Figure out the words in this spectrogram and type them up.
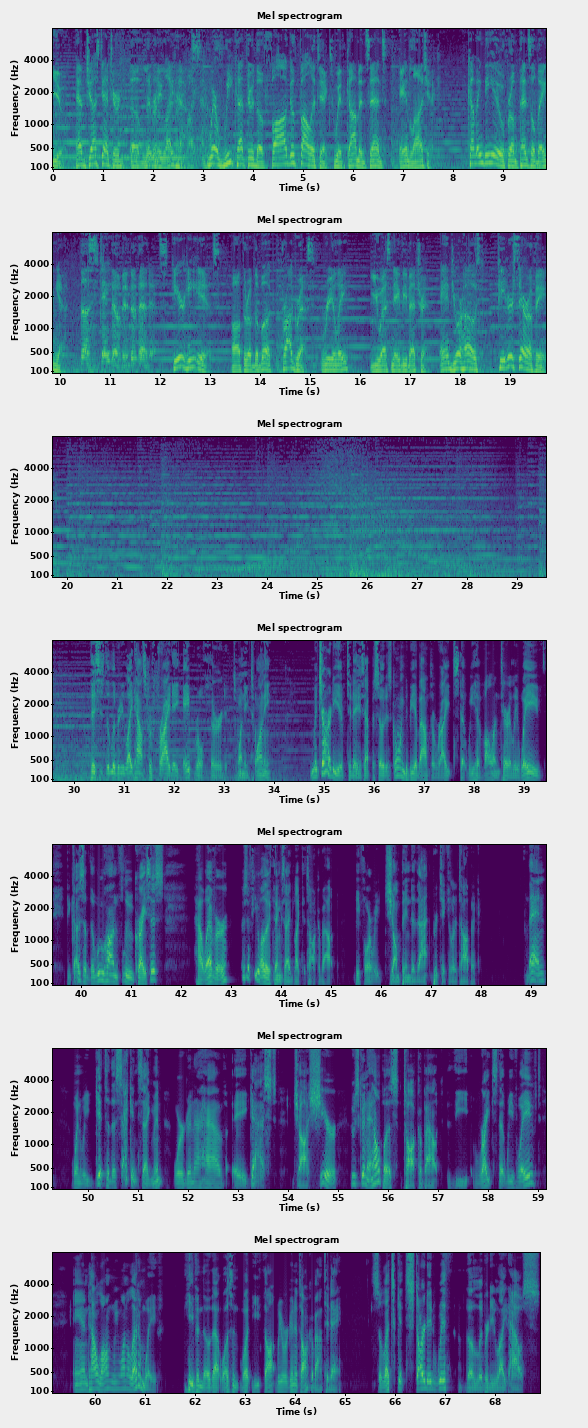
You have just entered the Liberty Lighthouse, where we cut through the fog of politics with common sense and logic. Coming to you from Pennsylvania, the state of independence. Here he is, author of the book Progress, Really? U.S. Navy veteran, and your host, Peter Serefine. This is the Liberty Lighthouse for Friday, April 3rd, 2020. The majority of today's episode is going to be about the rights that we have voluntarily waived because of the Wuhan flu crisis. However, there's a few other things I'd like to talk about before we jump into that particular topic. Then, when we get to the second segment, we're going to have a guest, Josh Shear, who's going to help us talk about the rights that we've waived and how long we want to let him wave, even though that wasn't what he thought we were going to talk about today. So let's get started with the Liberty Lighthouse.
